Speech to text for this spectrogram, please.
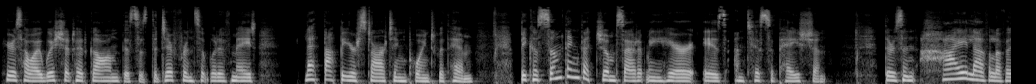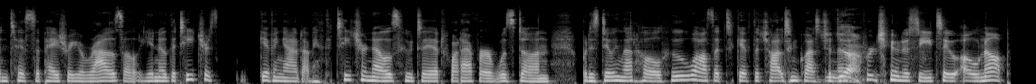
Here's how I wish it had gone. This is the difference it would have made. Let that be your starting point with him. Because something that jumps out at me here is anticipation. There's a high level of anticipatory arousal. You know, the teacher's giving out, I mean, the teacher knows who did whatever was done, but is doing that whole who was it to give the child in question Yeah. an opportunity to own up.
